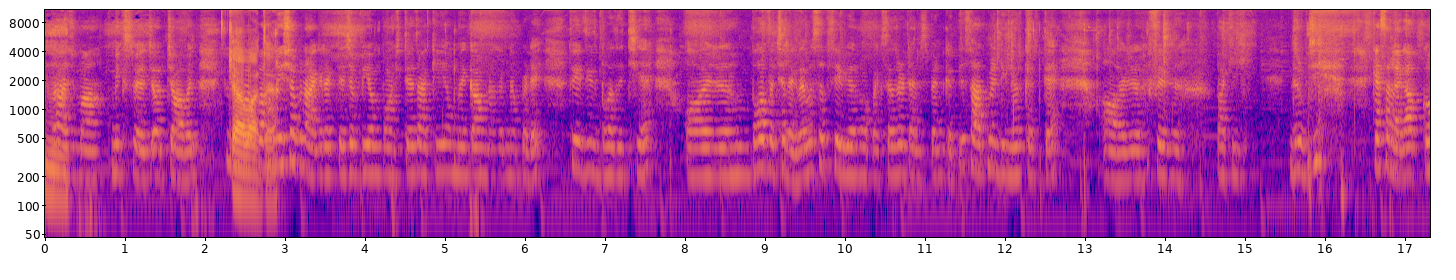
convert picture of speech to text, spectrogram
राजमा मिक्स वेज और चावल। क्या बात है। हमेशा बना के रखते हैं जब भी हम पहुँचते हैं ताकि हमें काम ना करना पड़े। तो ये चीज़ बहुत अच्छी है। और बहुत अच्छा लग रहा है। बस सब सेवी और पापा के साथ टाइम स्पेंड करते हैं। साथ में डिनर करते हैं। और फिर बाकी ध्रुव जी कैसा लगा आपको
